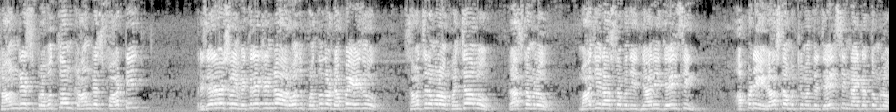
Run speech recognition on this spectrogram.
కాంగ్రెస్ ప్రభుత్వం కాంగ్రెస్ పార్టీ రిజర్వేషన్ల వ్యతిరేకంగా ఆ రోజు పంతొమ్మిది వందల డెబ్బై ఐదు సంవత్సరంలో పంజాబ్ రాష్ట్రంలో మాజీ రాష్ట్రపతి జ్ఞాని జైల్ సింగ్ అప్పటి రాష్ట్ర ముఖ్యమంత్రి జైల్ సింగ్ నాయకత్వంలో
